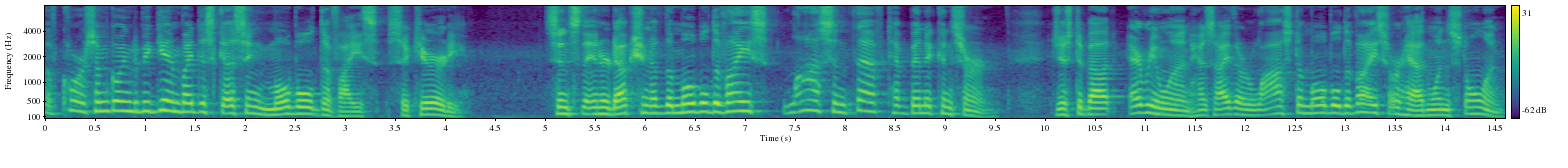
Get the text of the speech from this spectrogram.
Of course, I'm going to begin by discussing mobile device security. Since the introduction of the mobile device, loss and theft have been a concern. Just about everyone has either lost a mobile device or had one stolen.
